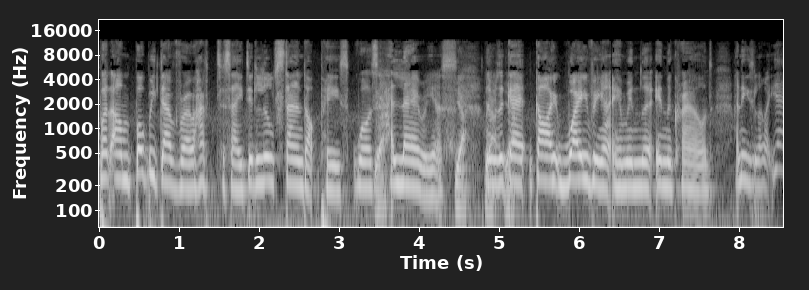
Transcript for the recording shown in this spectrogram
But um, Bobby Davro, I have to say, did a little stand-up piece. Was Yeah. hilarious. Yeah, There yeah, was a yeah. guy waving at him in the in the crowd, and he's like, "Yeah."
